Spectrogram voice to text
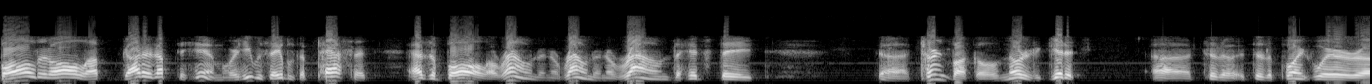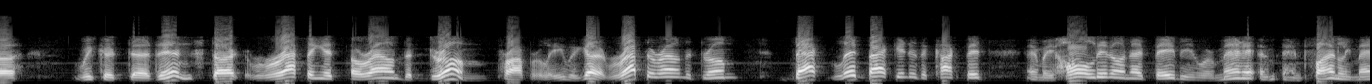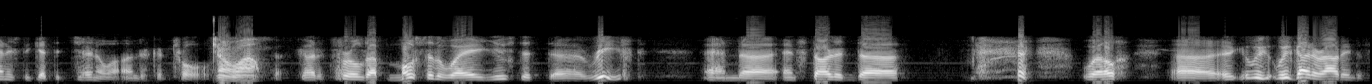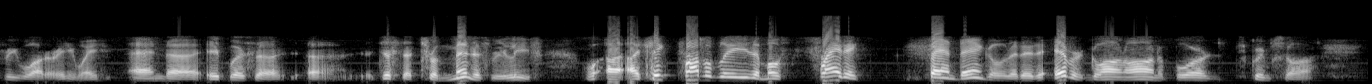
balled it all up, got it up to him where he was able to pass it as a ball around and around and around the headstay uh, turnbuckle in order to get it uh, to the to the point where uh, we could uh, then start wrapping it around the drum properly. We got it wrapped around the drum, back led back into the cockpit and we hauled in on that baby and were mani- and finally managed to get the Genoa under control. Oh wow! Got it furled up most of the way, used it uh, reefed, and uh, and started. Uh, well, uh, we we got her out into free water anyway, and uh, it was uh, uh, just a tremendous relief. Well, uh, I think probably the most frantic fandango that had ever gone on aboard Scrimshaw.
